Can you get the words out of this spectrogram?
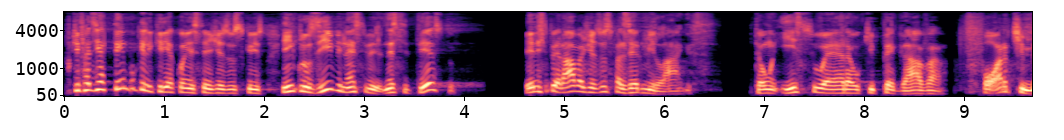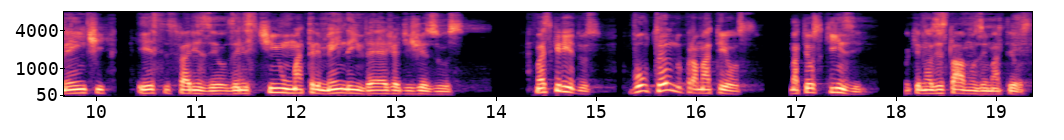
porque fazia tempo que ele queria conhecer Jesus Cristo. Inclusive, nesse, nesse texto, ele esperava Jesus fazer milagres. Então, isso era o que pegava fortemente esses fariseus. Eles tinham uma tremenda inveja de Jesus. Mas, queridos, voltando para Mateus, Mateus 15, porque nós estávamos em Mateus.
